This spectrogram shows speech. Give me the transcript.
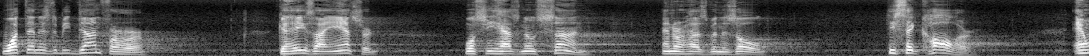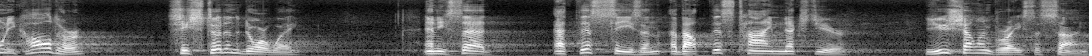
What then is to be done for her? Gehazi answered, Well, she has no son, and her husband is old. He said, Call her. And when he called her, she stood in the doorway and he said, At this season, about this time next year, you shall embrace a son.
